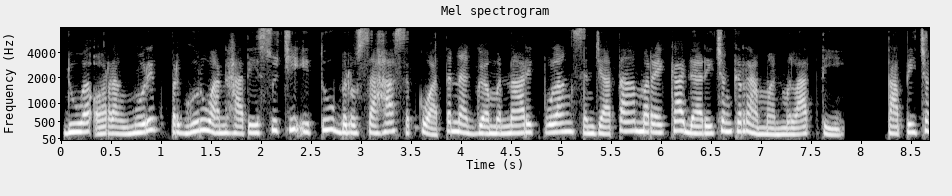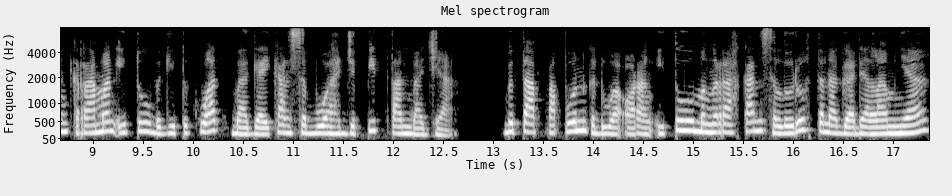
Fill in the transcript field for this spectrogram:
Dua orang murid perguruan hati suci itu berusaha sekuat tenaga menarik pulang senjata mereka dari cengkeraman melati. Tapi cengkeraman itu begitu kuat bagaikan sebuah jepitan baja. Betapapun kedua orang itu mengerahkan seluruh tenaga dalamnya,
